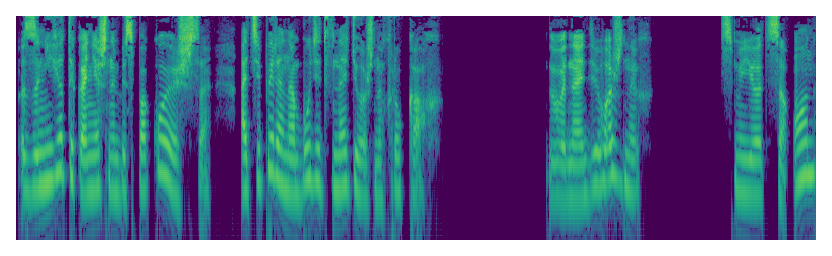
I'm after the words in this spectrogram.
За нее ты, конечно, беспокоишься, а теперь она будет в надежных руках. В надежных? Смеется он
